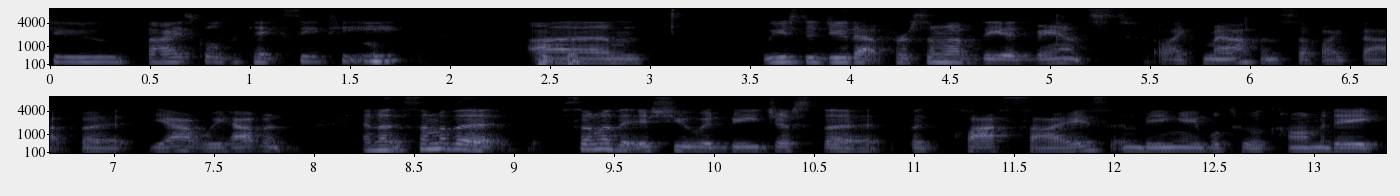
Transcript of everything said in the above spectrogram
to the high school to take CTE. Okay. Um, we used to do that for some of the advanced like math and stuff like that, but yeah, we haven't. And some of the some of the issue would be just the the class size and being able to accommodate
